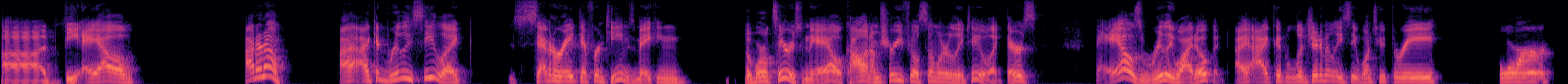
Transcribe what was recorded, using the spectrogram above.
Uh, the AL, I don't know. I, I could really see like seven or eight different teams making the World Series from the AL. Collin, I'm sure you feel similarly too. Like there's the AL is really wide open. I, I could legitimately see one, two, three, four,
